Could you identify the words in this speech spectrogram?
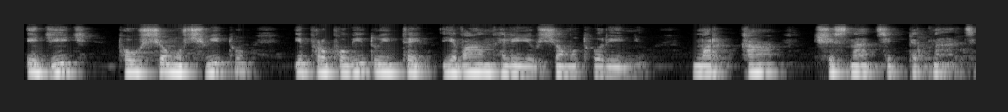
Ідіть по всьому світу і проповідуйте Євангеліє всьому творінню. Марка 16:15.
